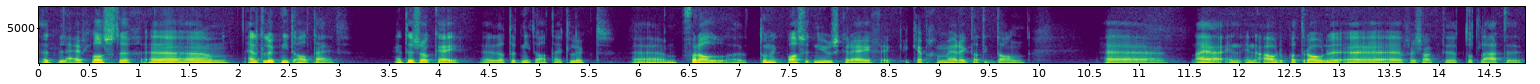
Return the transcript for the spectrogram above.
het blijft lastig ehm, en het lukt niet altijd. Het is oké okay, dat het niet altijd lukt. Um, vooral eh, toen ik pas het nieuws kreeg, ik, ik heb gemerkt dat ik dan nou ja, in, in oude patronen verzakte tot laten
